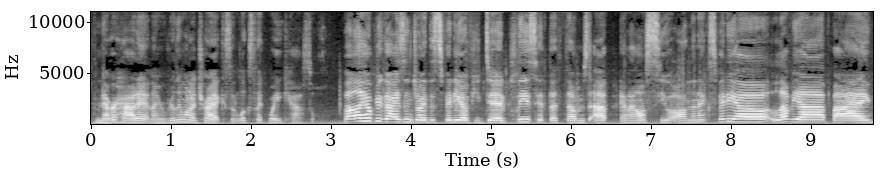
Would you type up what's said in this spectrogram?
I've never had it and I really want to try it because it looks like White Castle. Well, I hope you guys enjoyed this video. If you did, please hit the thumbs up and I'll see you in the next video. Love ya. Bye.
